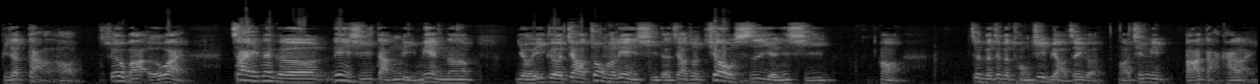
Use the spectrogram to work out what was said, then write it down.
比较大了哈，所以我把它额外在那个练习档里面呢，有一个叫综合练习的，叫做教师研习，哈，这个这个统计表这个啊，请你把它打开来。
